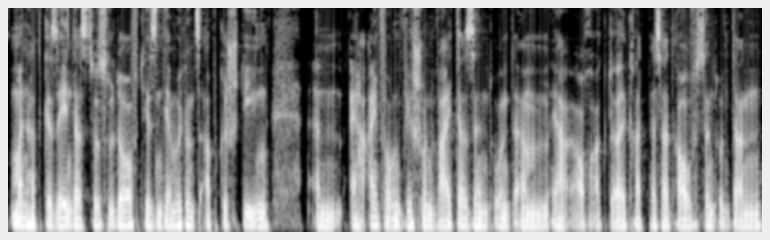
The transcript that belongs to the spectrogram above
Und man hat gesehen, dass Düsseldorf, die sind ja mit uns abgestiegen, ähm, ja, einfach irgendwie schon weiter sind und ähm, ja auch aktuell gerade besser drauf sind und dann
